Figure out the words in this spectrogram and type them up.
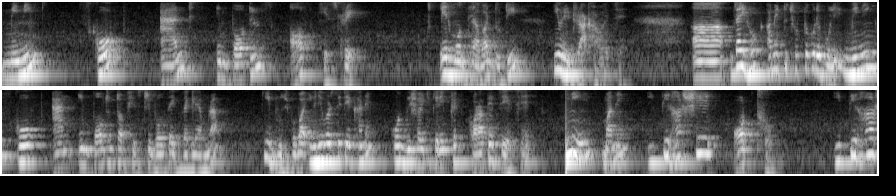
meaning, scope, and importance of history. এর মধ্যে আবার দুটি ইউনিট রাখা হয়েছে। যাই হোক আমি একটু ছোট্ট করে বলি meaning scope and important of history বলতে এক্স্যাক্টলি আমরা কি বুঝব বা ইউনিভার্সিটি এখানে কোন বিষয়টিকে রিফ্লেক্ট করাতে চেয়েছে। মিনিং মানে ইতিহাসের অর্থ। ইতিহাস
